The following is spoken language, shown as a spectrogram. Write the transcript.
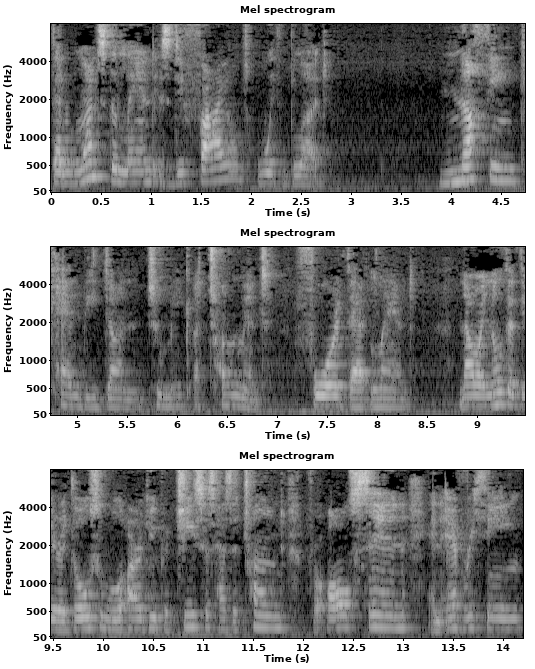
that once the land is defiled with blood, nothing can be done to make atonement for that land. Now, I know that there are those who will argue, but Jesus has atoned for all sin and everything.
